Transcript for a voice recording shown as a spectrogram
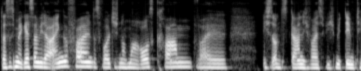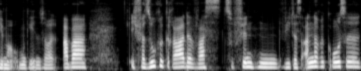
Das ist mir gestern wieder eingefallen, das wollte ich nochmal rauskramen, weil ich sonst gar nicht weiß, wie ich mit dem Thema umgehen soll. Aber ich versuche gerade was zu finden, wie das andere große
